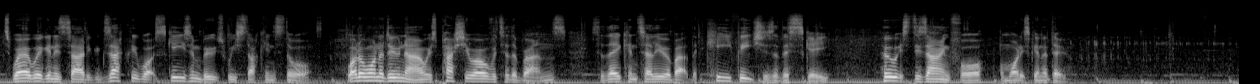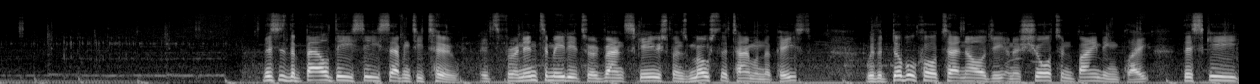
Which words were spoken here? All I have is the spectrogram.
It's where we're going to decide exactly what skis and boots we stock in store. What I want to do now is pass you over to the brands so they can tell you about the key features of this ski, who it's designed for and what it's going to do. This is the Belle DC72. It's for an intermediate to advanced skier who spends most of the time on the piste. With a double core technology and a shortened binding plate, this ski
